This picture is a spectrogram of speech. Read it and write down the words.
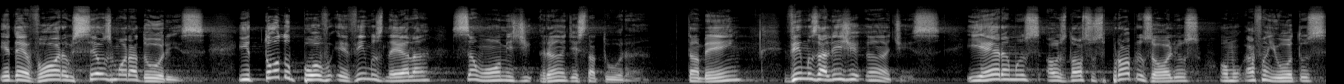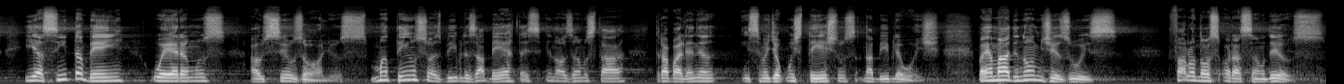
e devora os seus moradores. E todo o povo que vimos nela são homens de grande estatura. Também vimos ali gigantes, e éramos aos nossos próprios olhos como afanhotos, e assim também o éramos aos seus olhos. Mantenham suas Bíblias abertas e nós vamos estar trabalhando em cima de alguns textos na Bíblia hoje. Pai amado, em nome de Jesus, fala a nossa oração, Deus.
